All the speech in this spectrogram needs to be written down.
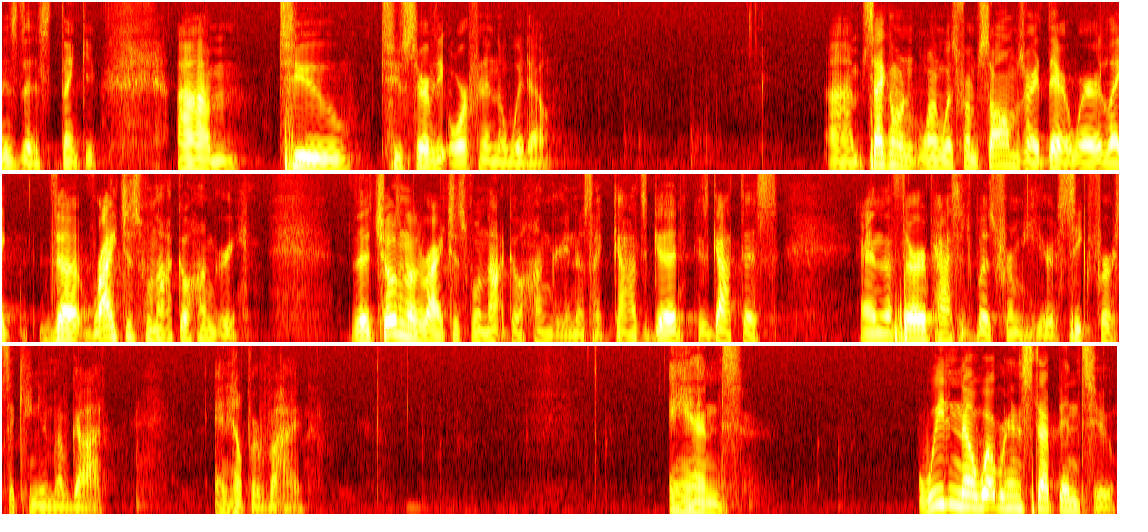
is this. Thank you. Um, to, to serve the orphan and the widow. Um, second one was from Psalms right there, where like the righteous will not go hungry. The children of the righteous will not go hungry. And it's like, God's good. He's got this. And the third passage was from here Seek first the kingdom of God, and he'll provide. And we didn't know what we are going to step into.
